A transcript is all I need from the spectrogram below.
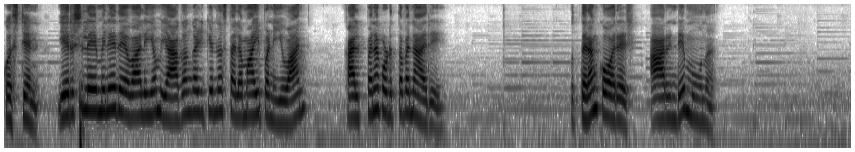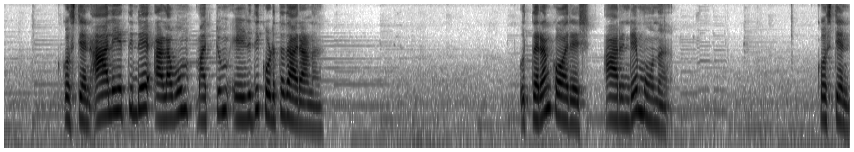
ക്വസ്റ്റ്യൻ യെറുഷലേമിലെ ദേവാലയം യാഗം കഴിക്കുന്ന സ്ഥലമായി പണിയുവാൻ കൽപ്പന കൊടുത്തവനാര്? ഉത്തരം കോരേഷ് ആറിന്റെ മൂന്ന്. ക്വസ്റ്റ്യൻ. ആലയത്തിന്റെ അളവും മറ്റും എഴുതി കൊടുത്തതാരാണ്? ഉത്തരം കോരേഷ്. ആറിന്റെ മൂന്ന്. ക്വസ്റ്റ്യൻ.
